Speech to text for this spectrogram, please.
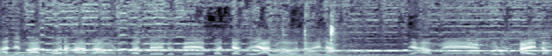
આજે માર ઘર હા રાવણ કર લેલો તે પચાસ યાદ આવેલા હેલા તે હા મેં થોડું ખાઈ લઉં.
